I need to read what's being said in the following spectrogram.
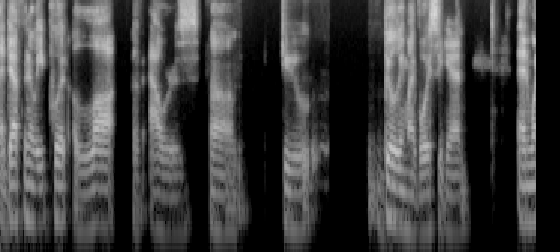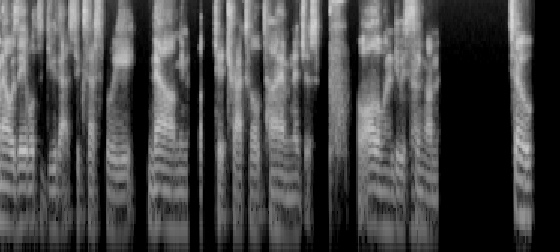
i definitely put a lot of hours um, to building my voice again and when i was able to do that successfully now i mean I hit tracks all the time and it just all i want to do is yeah. sing on them. so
